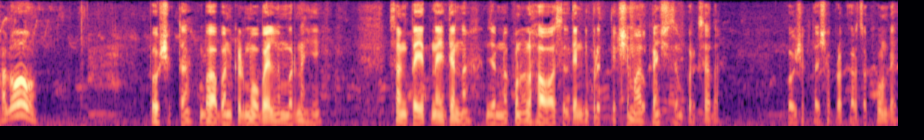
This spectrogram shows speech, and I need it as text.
हॅलो? पाहू शकता. बाबांकडे मोबाईल नंबर नाही. सांगता येत नाही त्यांना. ज्यांना कोणाला हवा असेल त्यांनी प्रत्यक्ष मालकांशी संपर्क साधा. पाहू शकता अशा प्रकारचा खोंड आहे.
